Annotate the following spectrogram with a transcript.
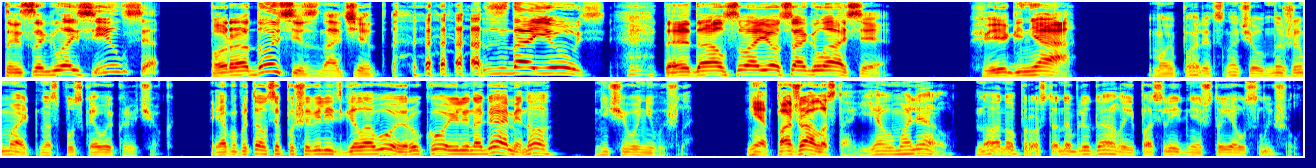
Ты согласился? Парадоси, значит? Сдаюсь. Ты дал свое согласие. Фигня!» Мой палец начал нажимать на спусковой крючок. Я попытался пошевелить головой, рукой или ногами, но ничего не вышло. «Нет, пожалуйста!» Я умолял, но оно просто наблюдало, и последнее, что я услышал,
